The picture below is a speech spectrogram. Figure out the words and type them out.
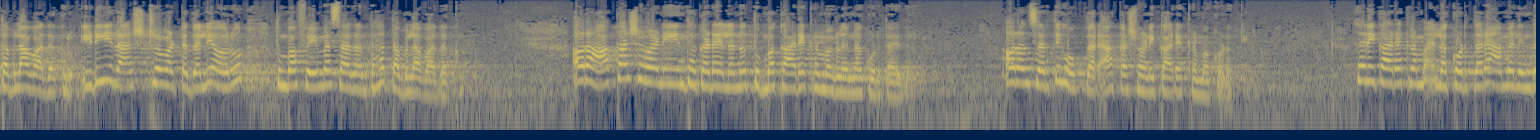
ತಬಲಾ ವಾದಕರು ಇಡೀ ರಾಷ್ಟ್ರ ಮಟ್ಟದಲ್ಲಿ ಅವರು ತುಂಬ ಫೇಮಸ್ ಆದಂತಹ ತಬಲಾ ವಾದಕರು ಅವರು ಆಕಾಶವಾಣಿ ಇಂಥ ಕಡೆ ಎಲ್ಲನೂ ತುಂಬ ಕಾರ್ಯಕ್ರಮಗಳನ್ನು ಕೊಡ್ತಾ ಇದ್ರು. ಅವರೊಂದು ಸರ್ತಿ ಹೋಗ್ತಾರೆ ಆಕಾಶವಾಣಿ ಕಾರ್ಯಕ್ರಮ ಕೊಡೋಕ್ಕೆ. ಸರಿ, ಕಾರ್ಯಕ್ರಮ ಎಲ್ಲ ಕೊಡ್ತಾರೆ, ಆಮೇಲಿಂದ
